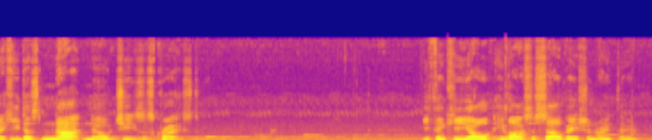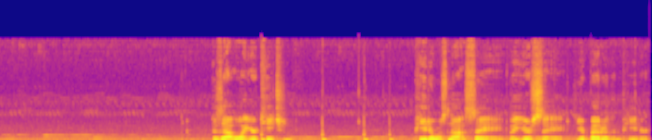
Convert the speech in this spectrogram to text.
that he does not know Jesus Christ. You think he all he lost his salvation right there? Is that what you're teaching? Peter was not saved, but you're saved. You're better than Peter.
